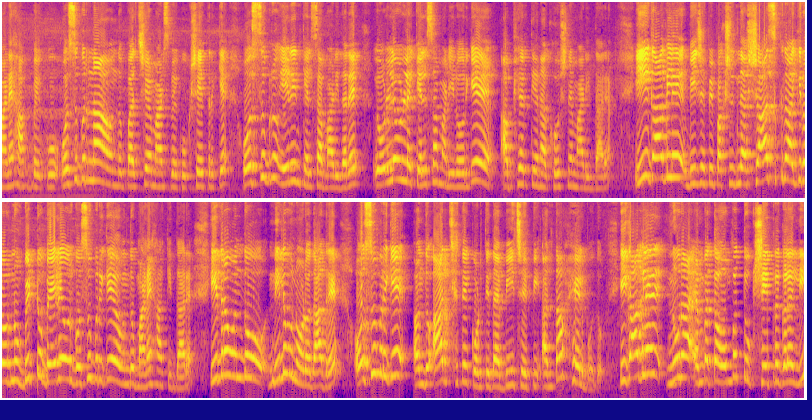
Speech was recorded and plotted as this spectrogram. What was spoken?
ಮಣೆ ಹಾಕಬೇಕು, ಹೊಸಬ್ರನ್ನ ಒಂದು ಪರಿಚಯ ಮಾಡಿಸ್ಬೇಕು ಕ್ಷೇತ್ರಕ್ಕೆ. ಹೊಸಬ್ರು ಏನೇನು ಕೆಲಸ ಮಾಡಿದ್ದಾರೆ, ಒಳ್ಳೆ ಒಳ್ಳೆ ಕೆಲಸ ಮಾಡಿರೋರಿಗೆ ಅಭ್ಯರ್ಥಿಯನ್ನು ಘೋಷಣೆ ಮಾಡಿದ್ದಾರೆ. ಈಗಾಗಲೇ ಬಿ ಜೆ ಪಿ ಪಕ್ಷದಿಂದ ಶಾಸಕರಾಗಿರೋರ್ನು ಬಿಟ್ಟು ಬೇರೆಯವ್ರಿಗೆ ಹೊಸಬ್ರಿಗೆ ಒಂದು ಮಣೆ ಹಾಕಿದ್ದಾರೆ. ಇದರ ಒಂದು ನಿಲುವು ನೋಡೋದಾದರೆ ಹೊಸಬ್ರಿಗೆ ಒಂದು ಆದ್ಯತೆ ಕೊಡ್ತಿದೆ ಪಿ ಅಂತ ಹೇಳ್ಬೋದು. ಈಗಾಗಲೇ ನೂರ ಎಂಬತ್ತ ಒಂಬತ್ತು ಕ್ಷೇತ್ರಗಳಲ್ಲಿ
